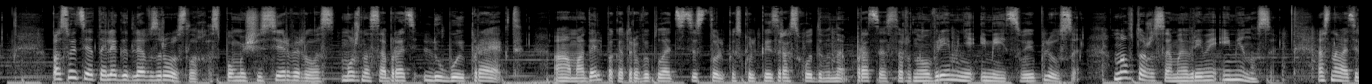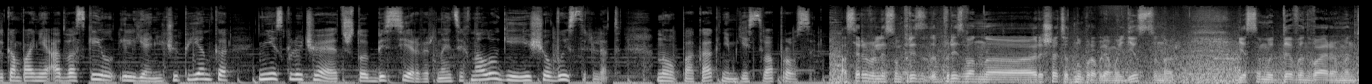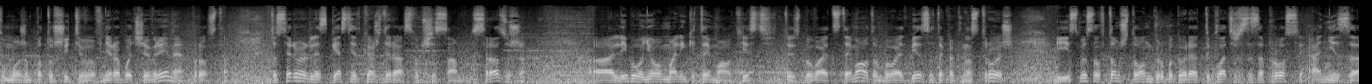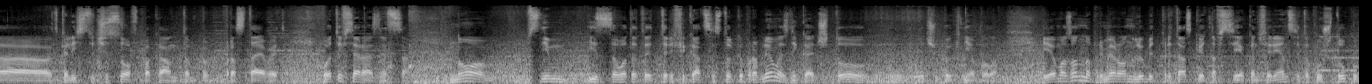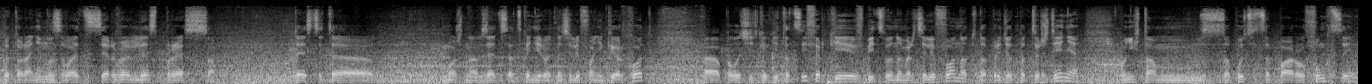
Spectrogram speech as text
По сути, это лего для взрослых. С помощью серверлесс можно собрать любой проект – а модель, по которой вы платите столько, сколько израсходовано процессорного времени, имеет свои плюсы, но в то же самое время и минусы. Основатель компании Advascale Илья Нечупиенко не исключает, что бессерверные технологии еще выстрелят, но пока к ним есть вопросы. А serverless он призван э, решать одну проблему единственную. Если мы dev environment можем потушить его в нерабочее время просто, то serverless гаснет каждый раз вообще сам, сразу же. А, либо у него маленький тайм-аут есть. То есть бывает с тайм-аутом, бывает без, это как настроишь. И смысл в том, что он, грубо говоря, ты платишь за запросы, а не за количество часов, пока он там простаивает. Вот и вся разница. Но с ним из-за вот этой тарификации столько проблем возникает, что ну, лучше бы их не было. И Amazon, например, он любит притаскивать на все конференции такую штуку, которую они называют serverless presso. То есть это можно взять, отсканировать на телефоне QR-код, э, получить какие-то циферки, вбить свой номер телефона, туда придет подтверждение. У них там запустится пару функций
